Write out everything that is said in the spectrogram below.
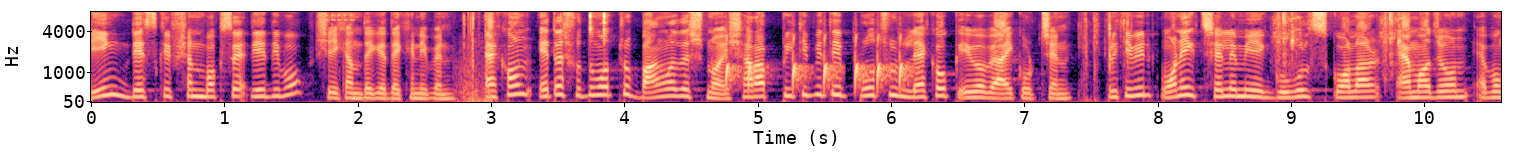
লিঙ্ক ডেসক্রিপশন বক্সে দিয়ে দিব, সেখান থেকে দেখে নেবেন। এখন, এটা শুধুমাত্র বাংলাদেশ নয়, সারা পৃথিবীতে প্রচুর লেখক এভাবে আয় করছেন। পৃথিবীর অনেক ছেলে মেয়ে গুগল স্কলার অ্যামাজন এবং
